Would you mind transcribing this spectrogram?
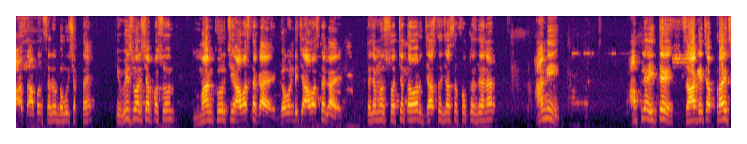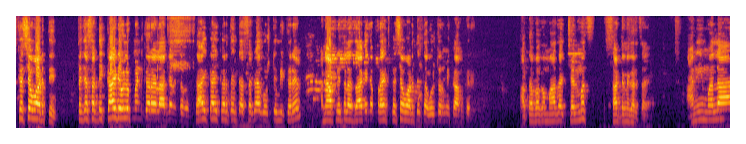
आज आपण सर्व बघू शकताय की वीस वर्षापासून मानकूरची अवस्था काय? आहे गवंडीची अवस्था काय? त्याच्यामुळे स्वच्छतावर जास्तीत जास्त फोकस देणार. आणि आपल्या इथे जागेच्या प्राइस कसे वाढतील? त्याच्यासाठी काय डेव्हलपमेंट करायला लागेल काय काय करता येईल त्या सगळ्या गोष्टी मी करेल. आणि आपल्या त्याला जागेच्या प्राइस कशा वाढतील त्या गोष्टीवर मी काम करेल. आता बघा माझा जन्मच साठनगरचा आहे. आणि मला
